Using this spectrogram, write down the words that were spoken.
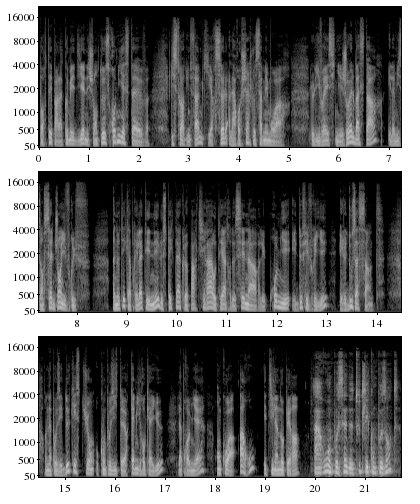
porté par la comédienne et chanteuse Romy Estève. L'histoire d'une femme qui erre seule à la recherche de sa mémoire. Le livret est signé Joël Bastard et la mise en scène Jean-Yves Ruff. À noter qu'après l'Athénée, le spectacle partira au théâtre de Sénart les 1er et 2 février et le 12 à Sainte. On a posé deux questions au compositeur Camille Rocailleux. La première, en quoi Harou est-il un opéra? Roux, on possède toutes les composantes,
